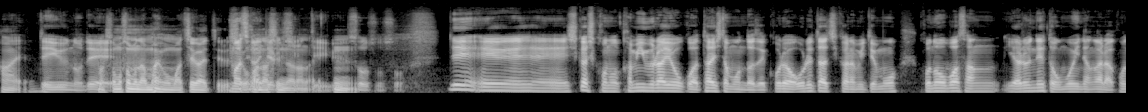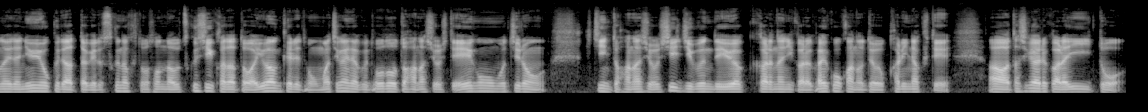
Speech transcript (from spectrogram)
はい。っていうので、まあ、そもそも名前も間違えてるし、お間違えてるし話にならない。う、そうそうそう。で、えー、しかしこの上村陽子は大したもんだぜ。これは俺たちから見ても、このおばさんやるねと思いながら、この間ニューヨークであったけど、少なくともそんな美しい方とは言わんけれども、間違いなく堂々と話をして、英語ももちろんきちんと話をし、自分で予約から何から外交官の手を借りなくて、ああ、私がやるからいいと、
